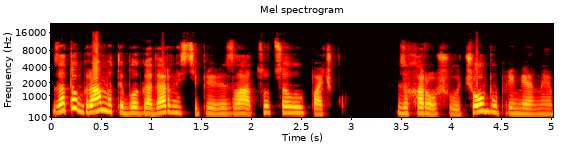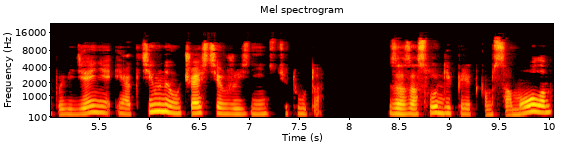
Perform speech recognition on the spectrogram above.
Зато грамоты благодарности привезла отцу целую пачку. За хорошую учебу, примерное поведение и активное участие в жизни института. За заслуги перед комсомолом,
